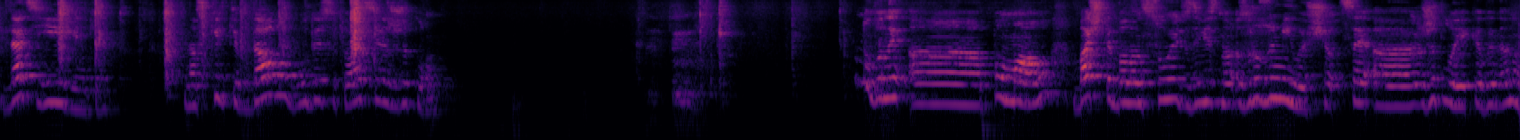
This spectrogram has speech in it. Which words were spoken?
для цієї жінки. Наскільки вдало буде ситуація з житлом. Ну, вони е, помалу, бачите, балансують. Звісно, зрозуміло, що це е, житло, яке ви ну,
